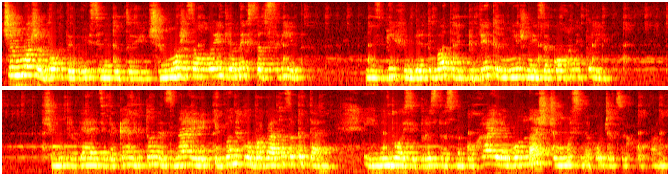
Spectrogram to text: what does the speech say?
Чи може Бог дивився не туди, чи може замалий для них став світ? Не зміг він врятувати від біди той ніжний закоханий політ. Чому трапляється таке, ніхто не знає, і виникло багато запитань. І він досі пристрасно кохає, вона ж чомусь не хоче цих кохань.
